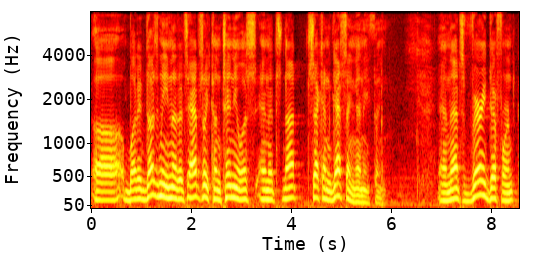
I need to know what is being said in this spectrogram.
uh, but it does mean that it's absolutely continuous and it's not second guessing anything. And that's very different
